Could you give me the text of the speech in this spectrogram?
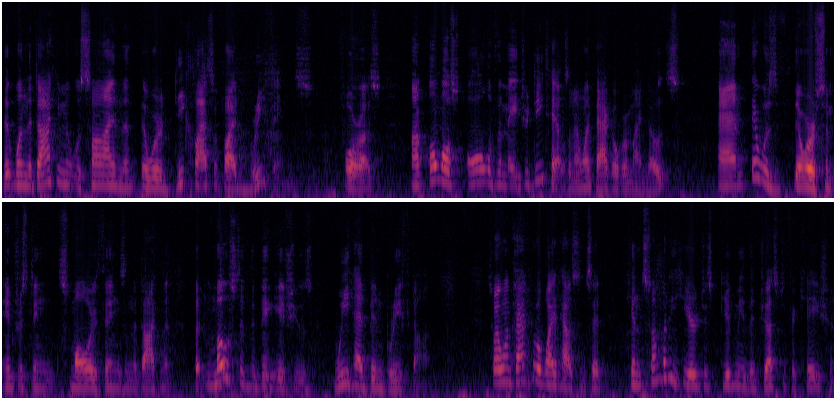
that when the document was signed, that there were declassified briefings for us on almost all of the major details. And I went back over my notes, and there, was, there were some interesting smaller things in the document, but most of the big issues we had been briefed on. So I went back to the White House and said, can somebody here just give me the justification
